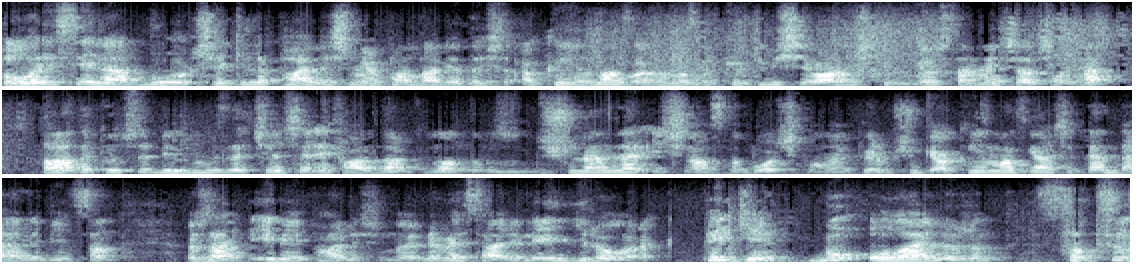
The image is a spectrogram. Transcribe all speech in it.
Dolayısıyla bu şekilde paylaşım yapanlar ya da işte Akın Yılmaz aramızda kötü bir şey varmış gibi göstermeye çalışanlar daha da kötüsü birbirimizle çelişen ifadeler kullandığımızı düşünenler için aslında bu açıklama yapıyorum. Çünkü Akın Yılmaz gerçekten değerli bir insan. Özellikle eBay paylaşımlarıyla vesaireyle ilgili olarak. Peki bu olayların satın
